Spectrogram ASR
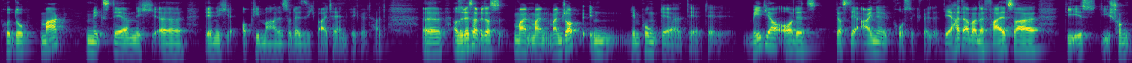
Produkt-Markt-Mix, der nicht, äh, der nicht optimal ist oder sich weiterentwickelt hat? Äh, also deshalb ist das mein, mein, mein Job in dem Punkt der, der, der Media Audits, das ist der eine große Quelle. Der hat aber eine Fallzahl, die ist, die ist schon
